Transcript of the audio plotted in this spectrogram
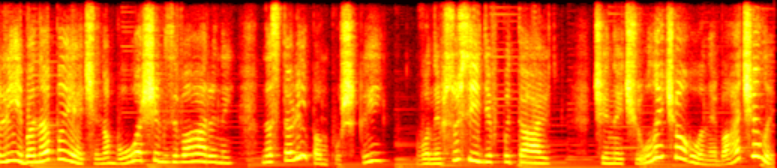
хліба напечено, борщик зварений, на столі пампушки. Вони в сусідів питають, чи не чули чого, не бачили?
